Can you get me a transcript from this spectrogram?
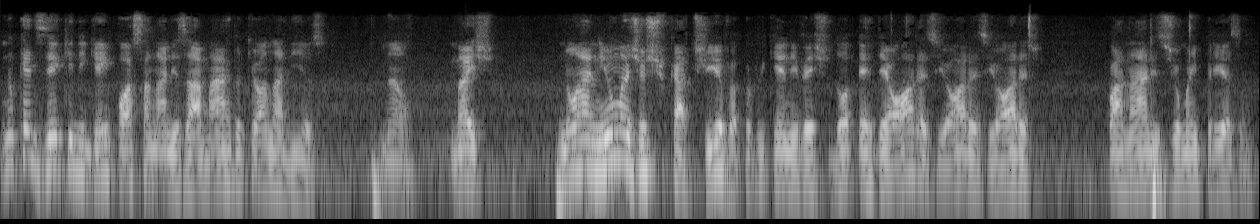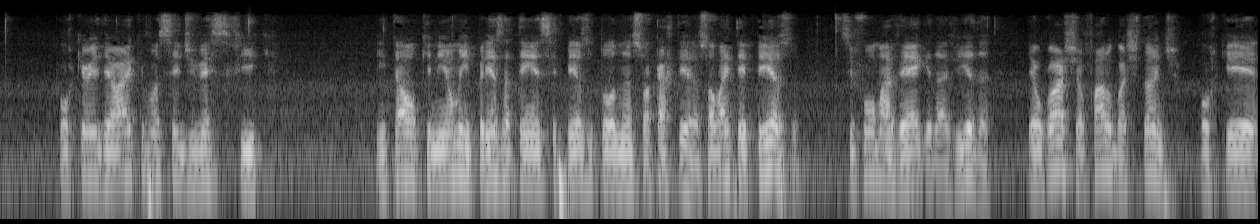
não quer dizer que ninguém possa analisar mais do que eu analiso. Não. Mas não há nenhuma justificativa para o pequeno investidor perder horas e horas e horas com a análise de uma empresa. Porque o ideal é que você diversifique. Então, que nenhuma empresa tenha esse peso todo na sua carteira. Só vai ter peso se for uma VEG da vida. Eu gosto, eu falo bastante, porque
